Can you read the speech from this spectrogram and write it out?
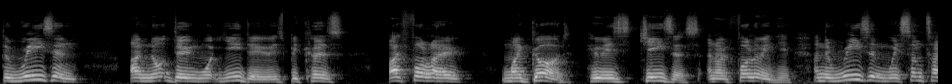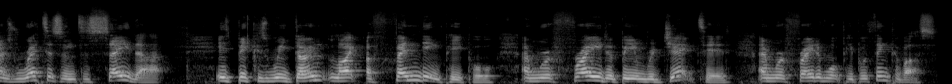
The reason I'm not doing what you do is because I follow my God, who is Jesus, and I'm following him. And the reason we're sometimes reticent to say that is because we don't like offending people and we're afraid of being rejected and we're afraid of what people think of us.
